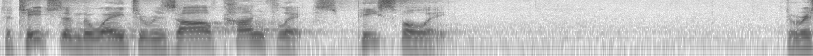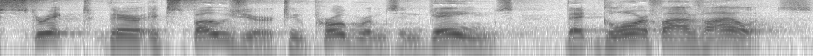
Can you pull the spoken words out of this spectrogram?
to teach them the way to resolve conflicts peacefully, to restrict their exposure to programs and games that glorify violence.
